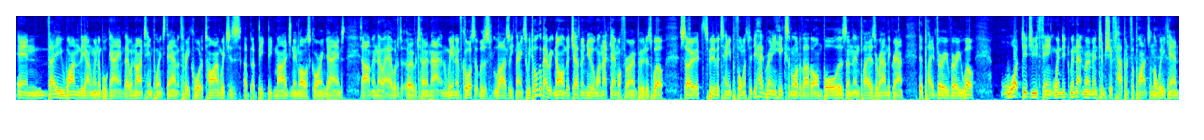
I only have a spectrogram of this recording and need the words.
and they won the unwinnable game. They were 19 points down at three quarter time, which is a, a big, big margin in lower scoring games, um, and they were able to overturn that and win. Of course, it was largely thanks. To we talk about Rick Nolan, but Jasmine Hewitt won that game off her own boot as well. So it's a bit of a team performance. But you had Rennie Hicks and a lot of other on ballers and, and players around the ground that played very, very well what did you think when did when that momentum shift happened for Pints on the weekend?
